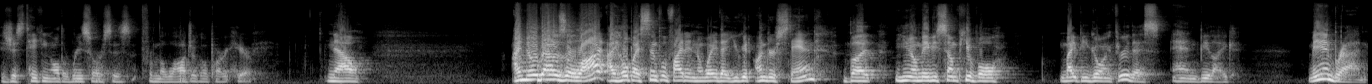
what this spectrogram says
is just taking all the resources from the logical part here. Now, I know that was a lot. I hope I simplified it in a way that you could understand, but you know, maybe some people might be going through this and be like, "Man, Brad,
